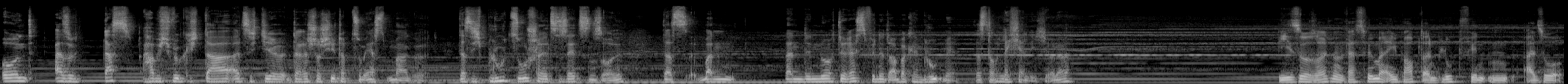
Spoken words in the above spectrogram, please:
Und also das habe ich wirklich da, als ich dir da recherchiert habe, zum ersten Mal gehört. Dass sich Blut so schnell zersetzen soll, dass man dann nur noch den Rest findet, aber kein Blut mehr. Das ist doch lächerlich, oder? Wieso sollten, was will man überhaupt an Blut finden? Also,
